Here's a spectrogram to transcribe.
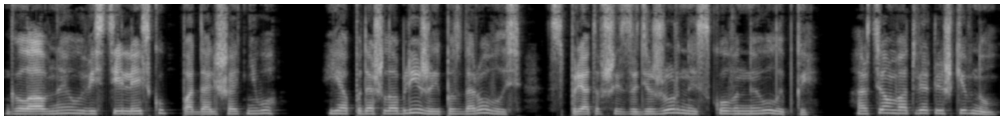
Главное увести Леську подальше от него. Я подошла ближе и поздоровалась, спрятавшись за дежурной, скованной улыбкой. Артём в ответ лишь кивнул,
